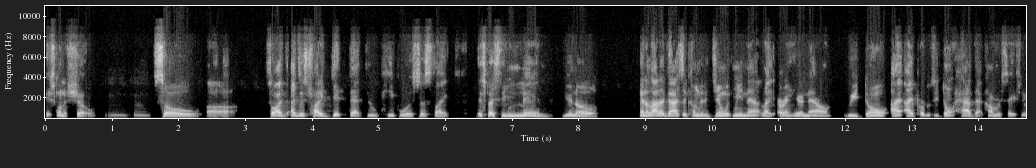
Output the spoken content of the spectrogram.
it's gonna show. Mm-hmm. So, uh, so I I just try to get that through people. It's just like, especially men, you know, and a lot of guys that come to the gym with me now, like are in here now, we don't. I, I purposely don't have that conversation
